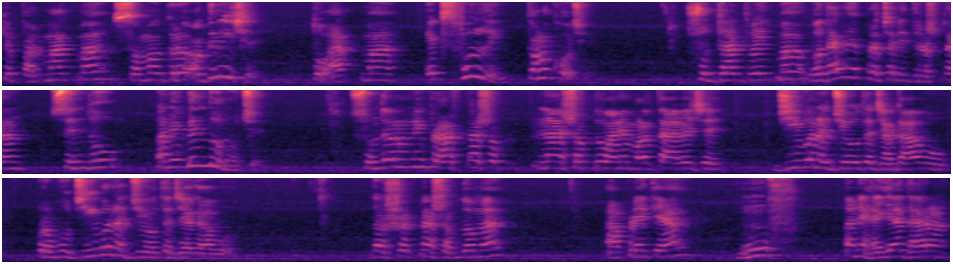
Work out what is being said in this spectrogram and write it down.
કે પરમાત્મા સમગ્ર અગ્નિ છે. તો આત્મા એક તણખો છે. શુદ્ધાદ્વૈતમાં વધારે પ્રચલિત દ્રષ્ટાંત સિંધુ અને બિંદુનું છે. સુંદરમની પ્રાર્થના શબ્દના શબ્દો આને મળતા આવે છે, જીવન જ્યોત જગાવો, પ્રભુ જીવન જ્યોત જગાવો. દર્શકના શબ્દોમાં આપણે ત્યાં હૂંફ અને હૈયાધારણ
